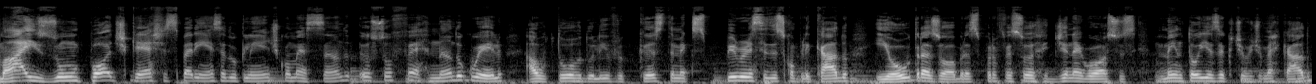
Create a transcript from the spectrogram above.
Mais um podcast Experiência do Cliente começando. Eu sou Fernando Coelho, autor do livro Custom Experience Descomplicado e outras obras, professor de negócios, mentor e executivo de mercado.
